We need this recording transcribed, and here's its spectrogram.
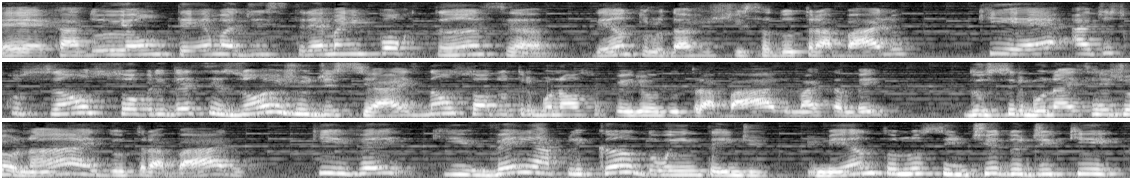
É, Cadu, é um tema de extrema importância dentro da Justiça do Trabalho, que é a discussão sobre decisões judiciais, não só do Tribunal Superior do Trabalho, mas também dos tribunais regionais do trabalho, que vem, que vem aplicando o entendimento no sentido de que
